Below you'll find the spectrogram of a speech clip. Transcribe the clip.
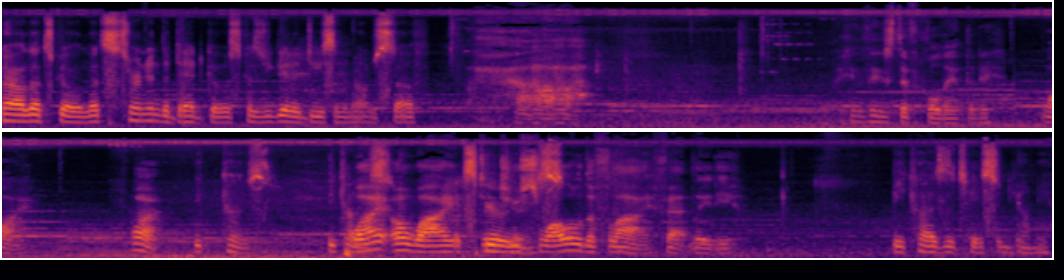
No, let's go. Let's turn in the dead ghost because you get a decent amount of stuff. Ah. Making things difficult, Anthony. Why? What? Because, because, Why, oh why, did you swallow the fly, fat lady? because it tasted yummy.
